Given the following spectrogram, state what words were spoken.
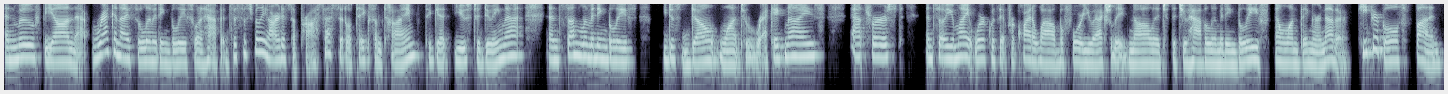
and move beyond that. Recognize the limiting beliefs when it happens. This is really hard. It's a process. It'll take some time to get used to doing that. And some limiting beliefs you just don't want to recognize at first. And so you might work with it for quite a while before you actually acknowledge that you have a limiting belief in one thing or another. Keep your goals fun.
